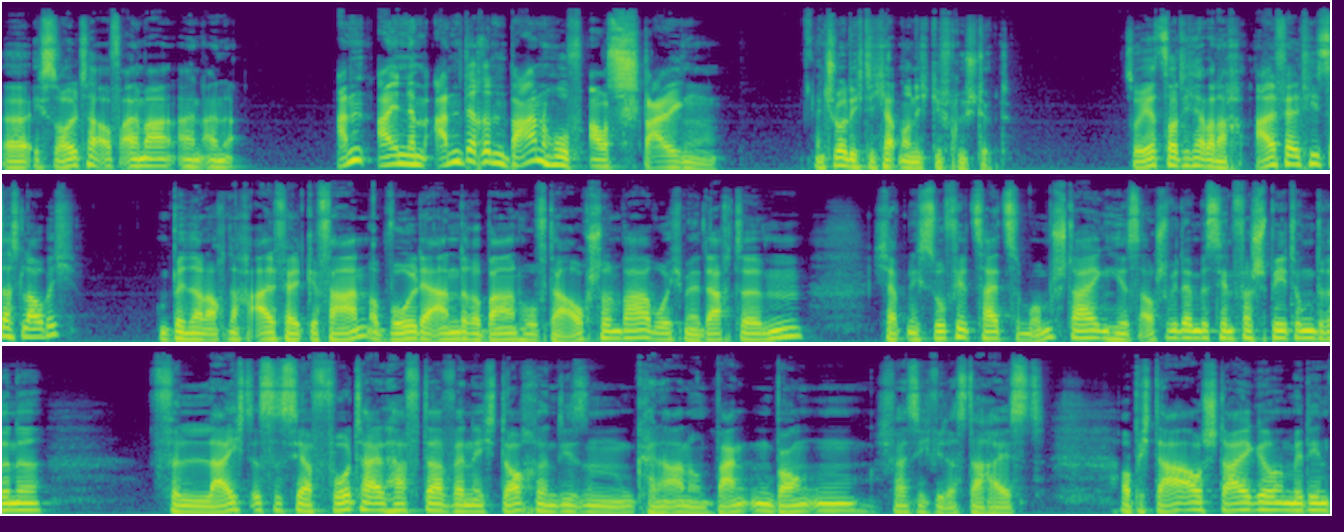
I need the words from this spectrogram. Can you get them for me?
äh, ich sollte auf einmal an, an, an einem anderen Bahnhof aussteigen. Entschuldigt, ich habe noch nicht gefrühstückt. So, jetzt sollte ich aber nach Alfeld, hieß das, glaube ich. Und bin dann auch nach Alfeld gefahren, obwohl der andere Bahnhof da auch schon war, wo ich mir dachte, hm, ich habe nicht so viel Zeit zum Umsteigen, hier ist auch schon wieder ein bisschen Verspätung drinne vielleicht ist es ja vorteilhafter, wenn ich doch in diesem, keine Ahnung, Banken, Bonken, ich weiß nicht, wie das da heißt, ob ich da aussteige und mir den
